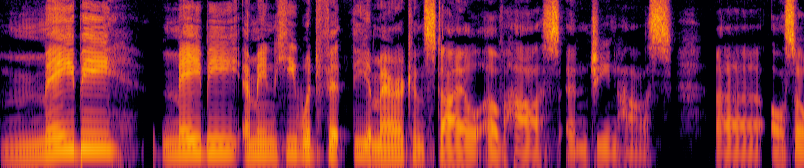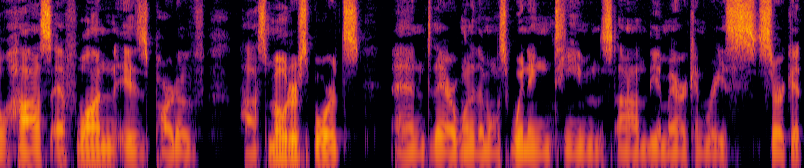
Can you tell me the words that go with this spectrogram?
Maybe maybe I mean he would fit the American style of Haas and Gene Haas. Uh also Haas F1 is part of Haas Motorsports and they are one of the most winning teams on the American race circuit.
